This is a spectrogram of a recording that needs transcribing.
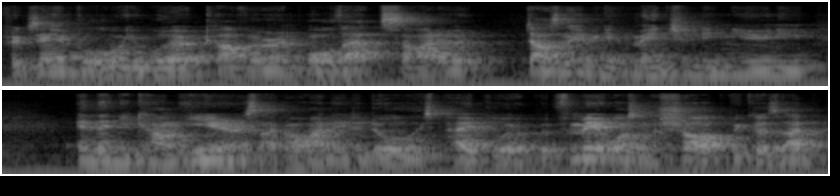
for example all your work cover and all that side of it doesn't even get mentioned in uni. And then you come here and it's like oh I need to do all this paperwork. But for me it wasn't a shock because I'd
